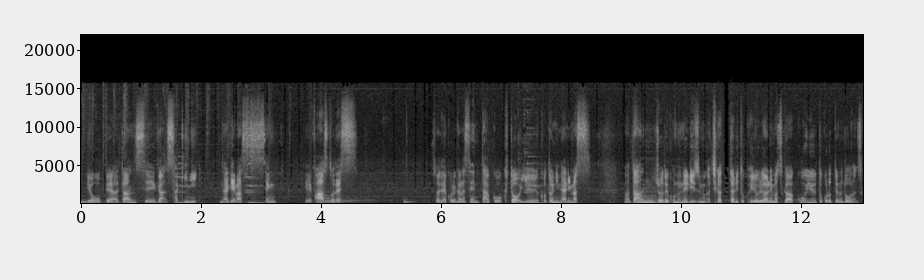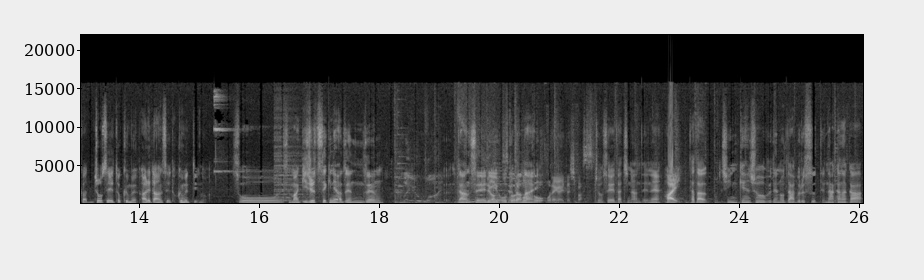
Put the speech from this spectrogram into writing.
両ペア男性が先に投げます。ファーストです。それではこれからセンターコークということになります。まあ、男女でこの、ね、リズムが違ったりとかいろいろありますがこういうところっていうのはどうなんですか？女性と組むあれ男性と組むっていうのは。そうですまあ技術的には全然男性に劣らない女性たちなんでね、はい、ただ真剣勝負でのダブルスってなかなか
